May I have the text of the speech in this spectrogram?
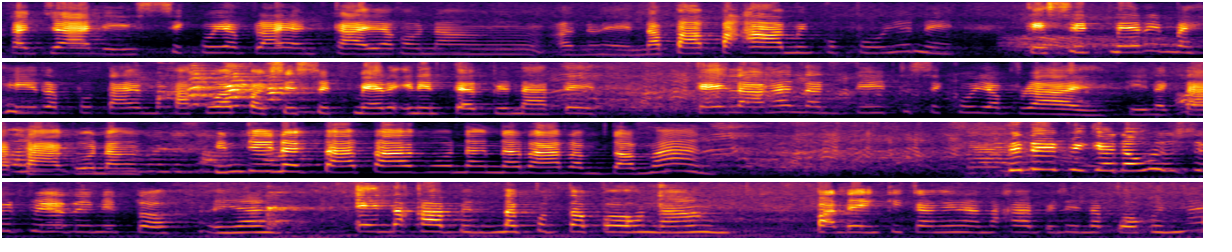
kajali, si Kuya Brian kaya ko ng ano eh, napapaamin ko po yun eh. Kay Sweet Mary, mahirap po tayo makakuha pag si Sweet Mary in-interview natin. Kailangan nandito si Kuya Brian. Hindi nagtatago ng, hindi nagtatago ng nararamdaman. Binibigyan ako si Sweet Mary nito. Ayan. Eh, nakabili, nagpunta po ng palengke kanina. Nakabili na po ako na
